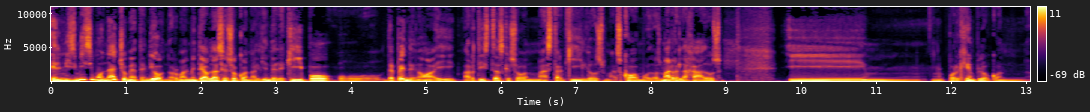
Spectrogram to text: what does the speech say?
el mismísimo Nacho me atendió. Normalmente hablas eso con alguien del equipo o depende, ¿no? Hay artistas que son más tranquilos, más cómodos, más relajados. Y, mm, por ejemplo, con,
